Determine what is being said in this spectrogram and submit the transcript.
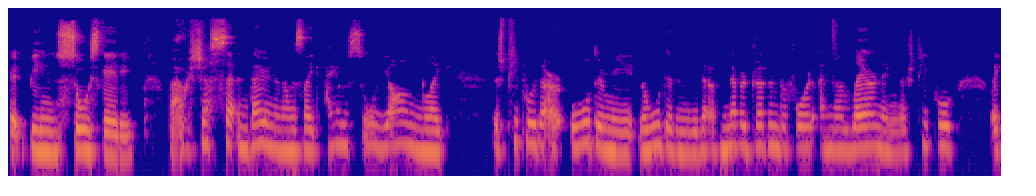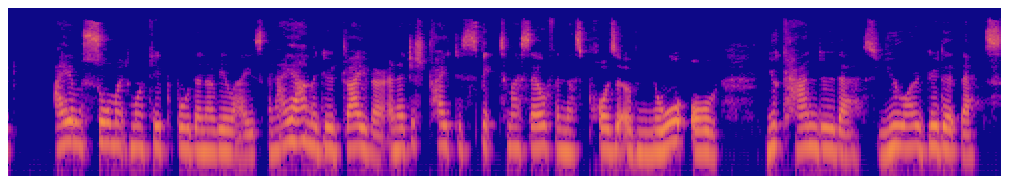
it being so scary. But I was just sitting down and I was like, I am so young. Like, there's people that are older me, the older than me, that have never driven before and they're learning. There's people like I am so much more capable than I realise, and I am a good driver. And I just try to speak to myself in this positive note of, you can do this, you are good at this.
